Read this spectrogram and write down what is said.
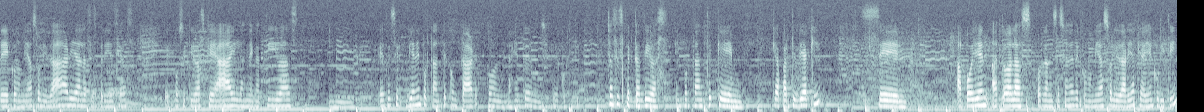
de economía solidaria, las experiencias eh, positivas que hay, las negativas. Es decir, bien importante contar con la gente del municipio de Curití muchas expectativas. Importante que, a partir de aquí se apoyen a todas las organizaciones de economía solidaria que hay en Curití,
